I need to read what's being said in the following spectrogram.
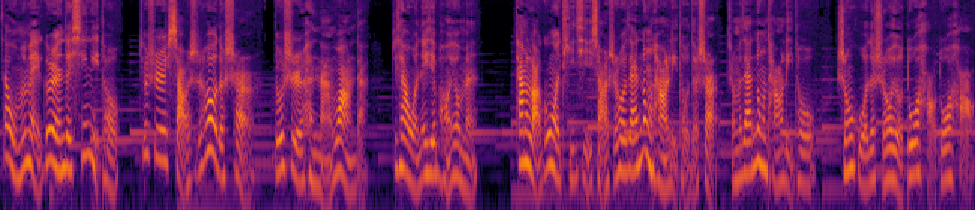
在我们每个人的心里头，就是小时候的事儿都是很难忘的。就像我那些朋友们，他们老跟我提起小时候在弄堂里头的事儿，什么在弄堂里头生活的时候有多好多好。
